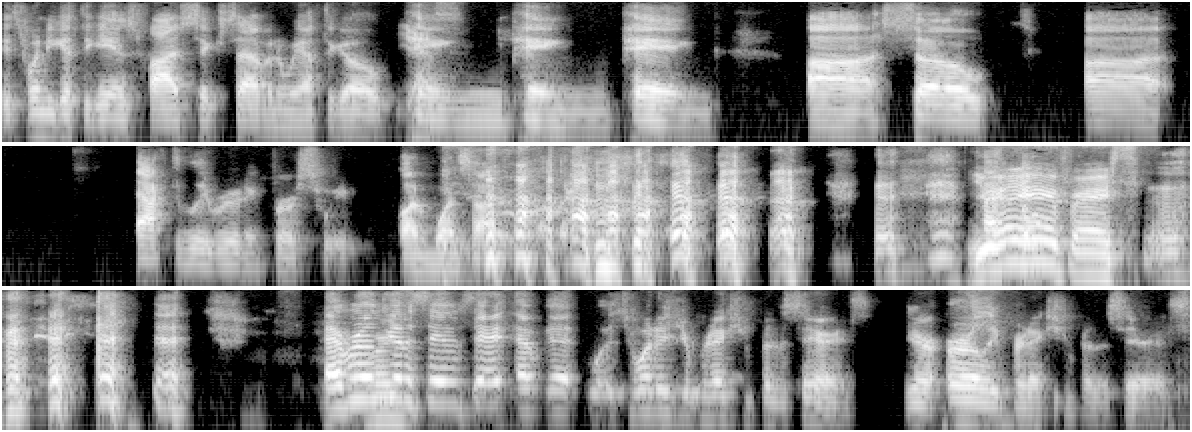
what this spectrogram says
it's when you get the games five, six, seven, we have to go ping, yes. ping, ping. Uh, so uh, actively rooting for a sweep on one side. You're gonna hear first. Everyone's going to say the same. Uh, uh, so, what is your prediction for the series? Your early prediction for the series?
